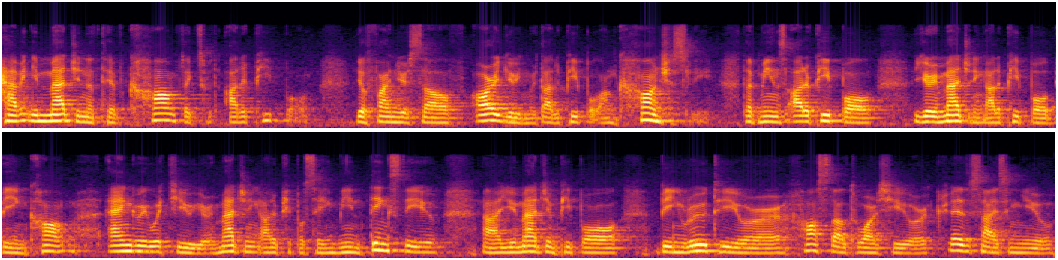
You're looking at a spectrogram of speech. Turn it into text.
having imaginative conflicts with other people you'll find yourself arguing with other people unconsciously. That means other people, you're imagining other people being angry with you, you're imagining other people saying mean things to you, uh, you imagine people being rude to you or hostile towards you or criticizing you.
